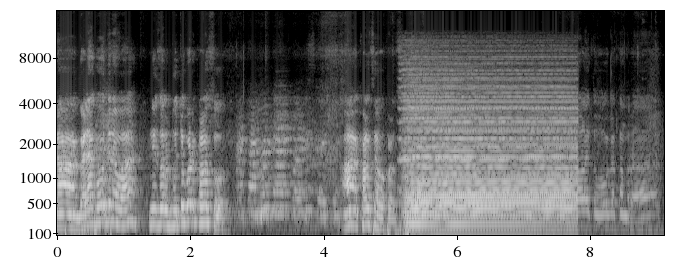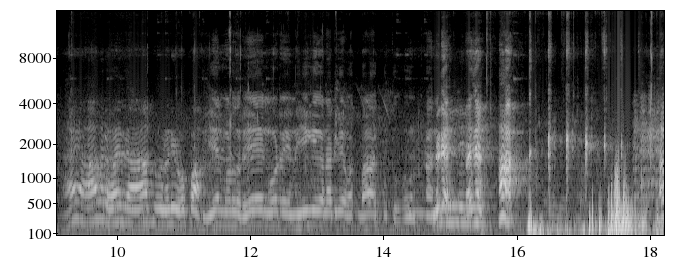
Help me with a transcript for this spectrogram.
ನಾ ಗಳಾಗ ಹೋದ್ರವ ನೀ ಸ್ವಲ್ಪ ಬುತ್ತಿ ಕೊಟ್ಟು ಕಳಿಸು. ಹಾಂ ಕಳ್ಸವ ಕಳ್ಸು. ಹೋಗ್ಬೇಕಂದ್ರ. ಆದ್ರೆ ಹೋಯ್ತು ಆತು ನಡಿ ಒಪ್ಪ ಏನ್ ಮಾಡುದ್ರಿ? ನೋಡ್ರಿ ಈಗೀಗ ನಾಟಿಗೆ ಹೊತ್ತು ಭಾಳ ಕೂತು. ಹೋಗೋಣ ನಡಿ ರಾಜಾ. ಹಾ. ಹಾ.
